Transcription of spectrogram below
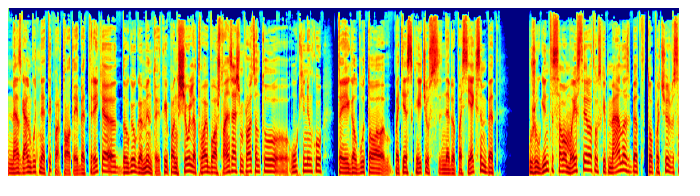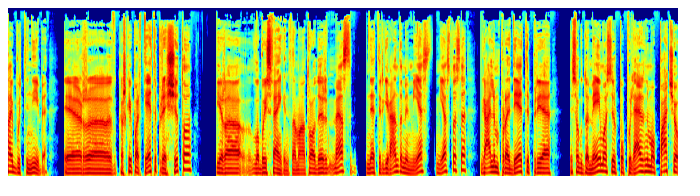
mes galim būti ne tik vartotojai, bet reikia daugiau gamintojų. Kaip anksčiau Lietuvoje buvo 80 procentų ūkininkų, tai galbūt to paties skaičiaus nebepasieksim, bet užauginti savo maistą yra toks kaip menas, bet tuo pačiu ir visai būtinybė. Ir e, kažkaip artėti prie šito yra labai sveikintina, man atrodo. Ir mes, net ir gyvendami miest, miestuose, galim pradėti prie tiesiog domėjimos ir populiarinimo pačio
